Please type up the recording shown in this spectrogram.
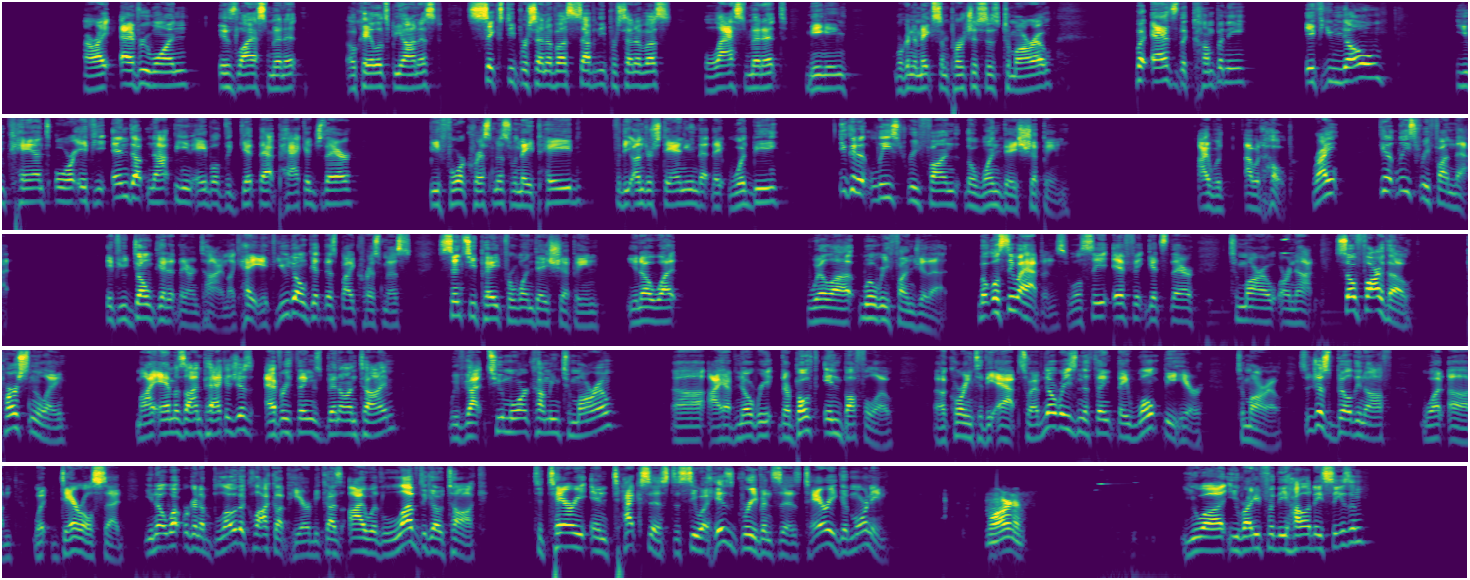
All right. Everyone is last minute. Okay. Let's be honest 60% of us, 70% of us, last minute, meaning we're going to make some purchases tomorrow. But as the company, if you know you can't, or if you end up not being able to get that package there before Christmas when they paid for the understanding that they would be, you could at least refund the one day shipping. I would I would hope, right? You can at least refund that if you don't get it there in time. Like, hey, if you don't get this by Christmas, since you paid for one day shipping, you know what? We'll uh, we'll refund you that. But we'll see what happens. We'll see if it gets there tomorrow or not. So far, though, personally, my Amazon packages, everything's been on time. We've got two more coming tomorrow. Uh, I have no re- they're both in Buffalo, according to the app. So I have no reason to think they won't be here tomorrow. So just building off what um, what Daryl said. You know what? We're gonna blow the clock up here because I would love to go talk to Terry in Texas to see what his grievance is. Terry, good morning. Morning. You uh you ready for the holiday season?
